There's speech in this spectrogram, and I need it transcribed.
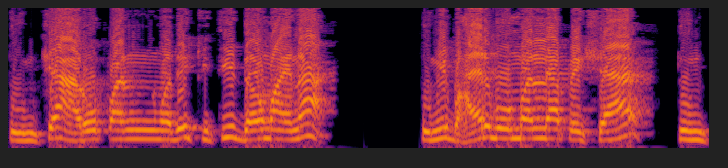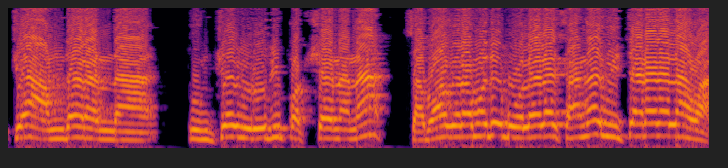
तुमच्या आरोपांमध्ये किती दम आहे ना? तुम्ही बाहेर बोंबलण्यापेक्षा तुमच्या आमदारांना तुमच्या विरोधी पक्षांना ना सभागृहामध्ये बोलायला सांगा विचारायला लावा.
